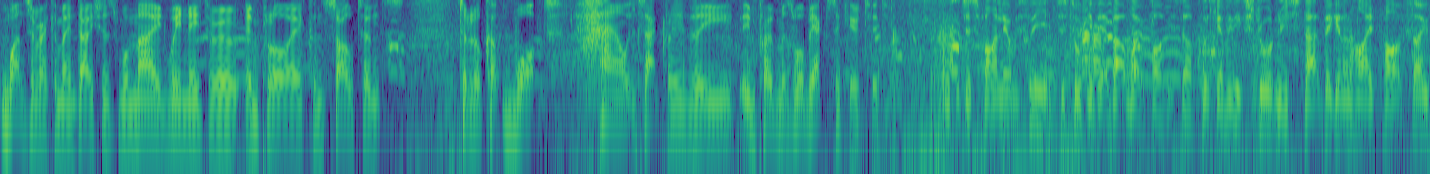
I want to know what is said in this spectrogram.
Once the recommendations were made, we need to employ consultants to look at what, how exactly the improvements will be executed. And so, just finally, obviously, just talking a bit about Mote Park itself. Of course, you have the extraordinary stat, bigger than Hyde Park. So, you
